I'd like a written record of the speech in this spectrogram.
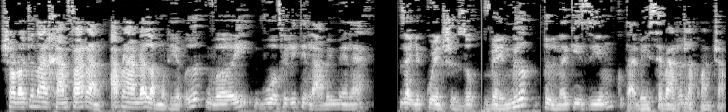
Sau đó chúng ta khám phá rằng Abraham đã lập một hiệp ước với vua Philippines là Abimelech, giành được quyền sử dụng về nước từ nơi kia giếng tại Beersheba rất là quan trọng.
